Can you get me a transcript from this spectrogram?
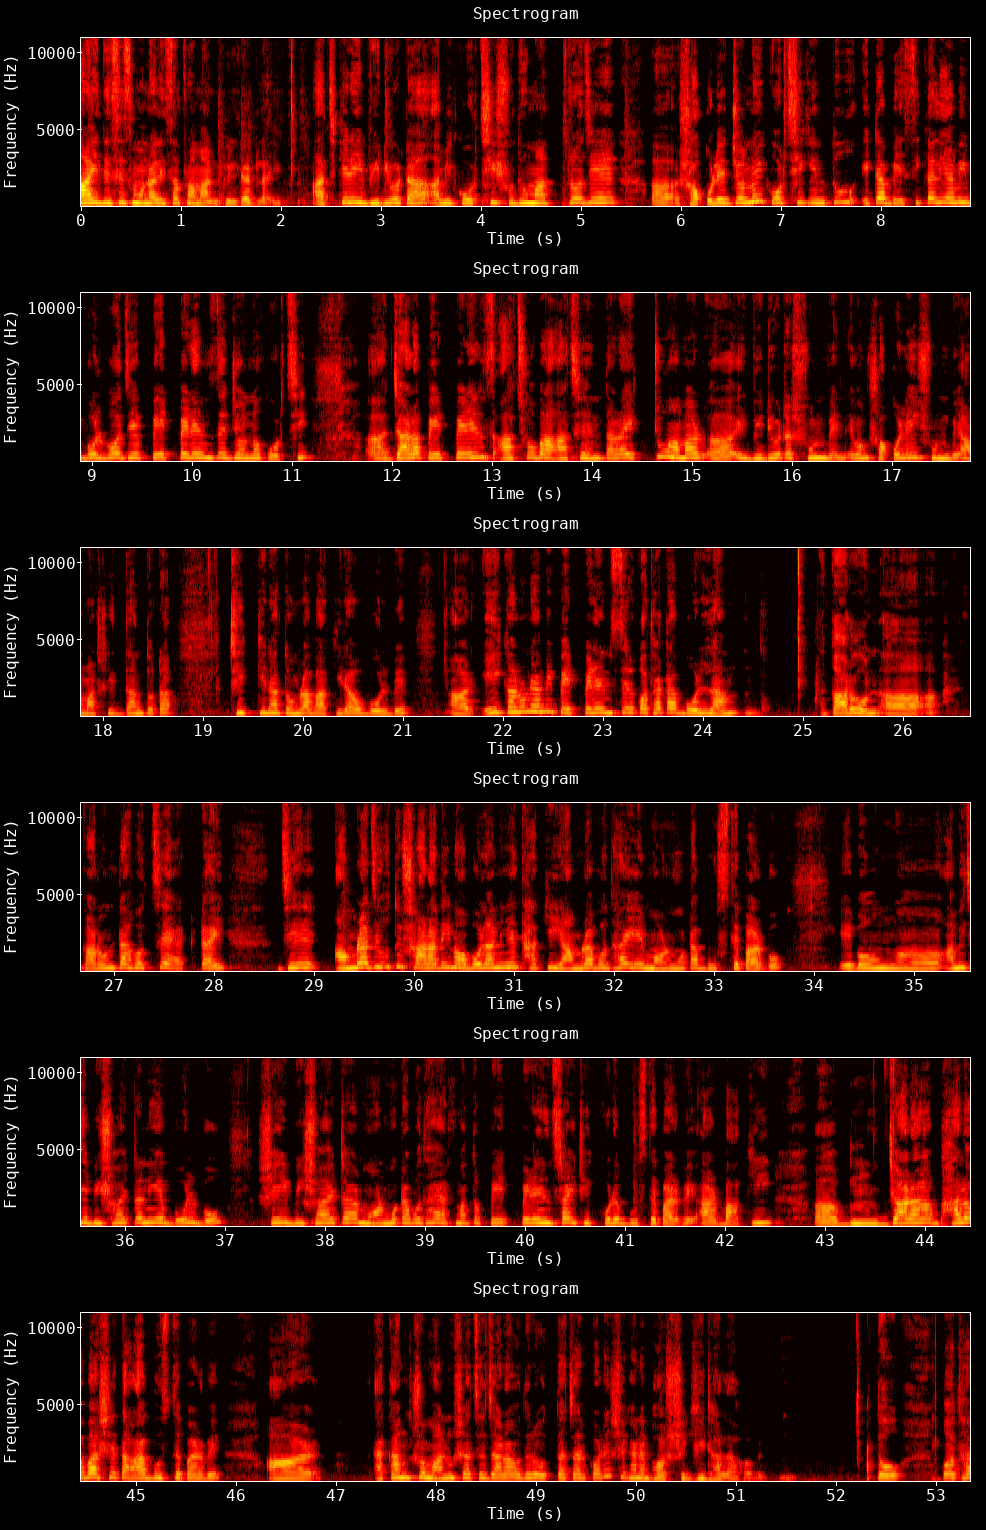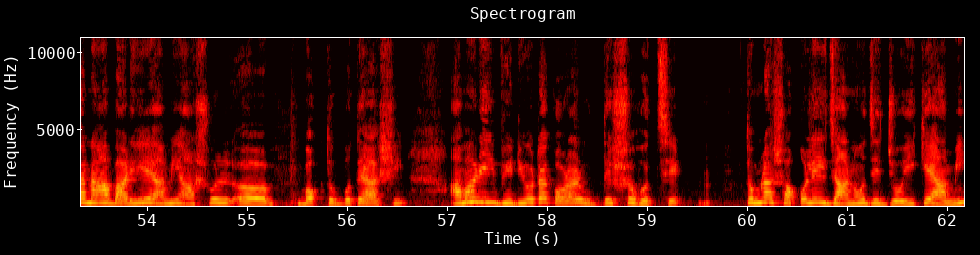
Hi this is Monalisa from unfiltered life আজকের এই ভিডিওটা আমি করছি শুধুমাত্র যে সকলের জন্যই করছি, কিন্তু এটা বেসিক্যালি আমি বলব যে পেট পেরেন্টসদের জন্য করছি। যারা পেট পেরেন্টস আছো বা আছেন, তারা একটু আমার এই ভিডিওটা শুনবেন এবং সকলেই শুনবে আমার সিদ্ধান্তটা ঠিক কিনা তোমরা বাকিরাও বলবে। আর এই কারণে আমি পেট পেরেন্টসদের কথাটা বললাম। কারণ কারণটা হচ্ছে একটাই যে আমরা যেহেতু সারাদিন অবলা নিয়ে থাকি, আমরা বোধহয় এর মর্মটা বুঝতে পারব। এবং আমি যে বিষয়টা নিয়ে বলব, সেই বিষয়টার মর্মটা বোধহয় একমাত্র পেট পেরেন্টসরাই ঠিক করে বুঝতে পারবে। আর বাকি যারা ভালোবাসে তারা বুঝতে পারবে। আর একাংশ মানুষ আছে যারা ওদের অত্যাচার করে, সেখানে ভস্যে ঘি ঢালা হবে। তো কথা না বাড়িয়ে আমি আসল বক্তব্যতে আসি। আমার এই ভিডিওটা করার উদ্দেশ্য হচ্ছে, তোমরা সকলেই জানো যে জয়ীকে আমি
